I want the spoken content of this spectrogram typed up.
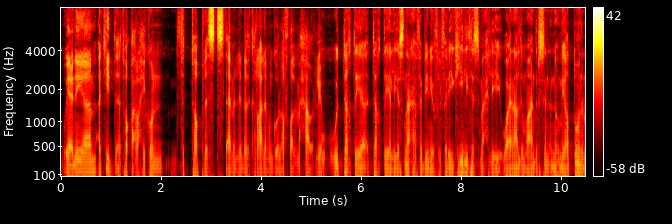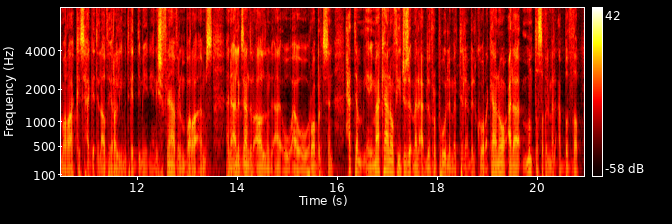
ويعني أكيد أتوقع راح يكون في ال top list دائما نذكرها لما نقول أفضل المحاور اليوم. والتغطيه التغطية اللي يصنعها فابينيو في الفريق هي اللي تسمح لواينالدوم وهندرسون إنهم يغطون المراكز حقت الأظهرة اللي متقدمين. يعني شفناها في المباراة أمس أن الكسندر أرنولد أو روبرتسون حتى يعني ما كانوا في جزء ملعب ليفربول لما تلعب بالكورة كانوا على منتصف الملعب بالضبط.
